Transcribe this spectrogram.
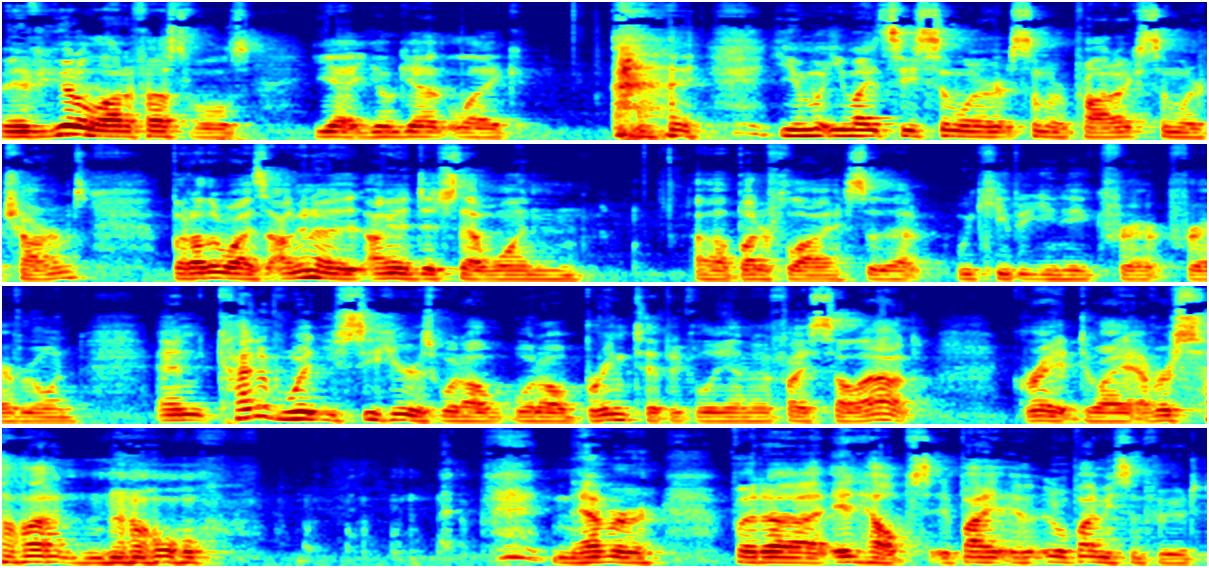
I mean, if you go to a lot of festivals, yeah, you'll get like you you might see similar similar products, similar charms, but otherwise, I'm gonna I'm gonna ditch that one uh, butterfly so that we keep it unique for for everyone. And kind of what you see here is what I'll what I'll bring typically. And if I sell out, great. Do I ever sell out? No, never. But uh, it helps. It buy it'll buy me some food.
